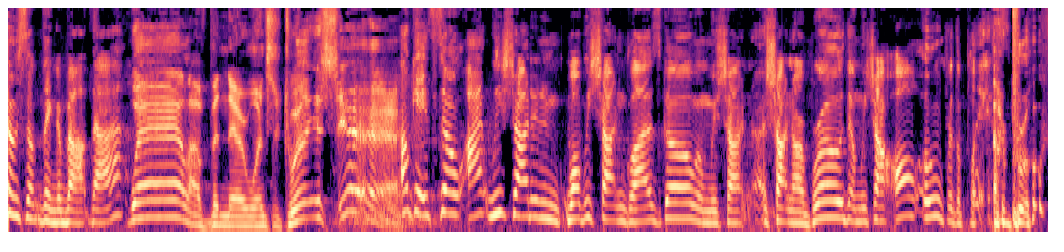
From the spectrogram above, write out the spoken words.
know something about that. Well, I've been there once or twice. Yeah. Okay, so I, we shot it in well, we shot in Glasgow and we shot uh, shot in Arbroath and we shot all over the place. Arbroath.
